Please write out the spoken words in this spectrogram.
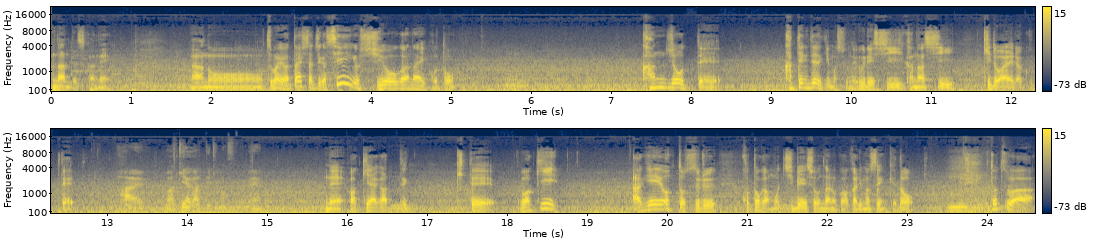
何ですかねあのつまり私たちが制御しようがないこと、うん、感情って勝手に出てきますよね。嬉しい悲しい喜怒哀楽って。はい。湧き上がってきますよね。ね湧き上がってきて、湧き上げようとすることがモチベーションなのか分かりませんけどうん。一つは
